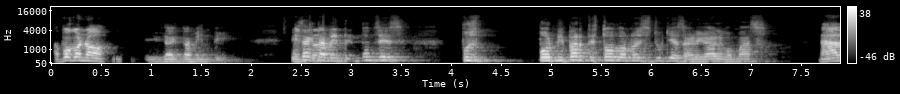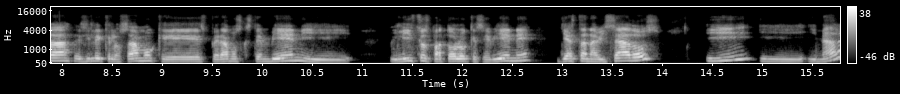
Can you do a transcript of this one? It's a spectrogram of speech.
¿A poco no? Exactamente. Exactamente. Entonces, pues por mi parte es todo, no sé si tú quieres agregar algo más. Nada, decirle que los amo, que esperamos que estén bien y, listos para todo lo que se viene. Ya están avisados. Y, nada,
